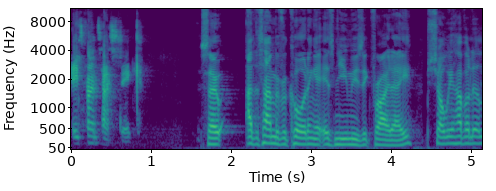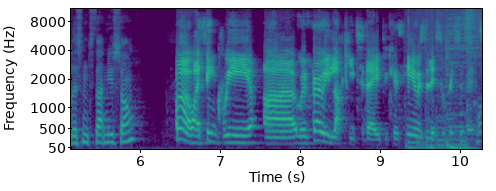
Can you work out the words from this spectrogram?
it's fantastic. so at the time of recording, it is New Music Friday. Shall we have a little listen to that new song? Well, I think we, uh, we're very lucky today because here is a little bit of it. my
